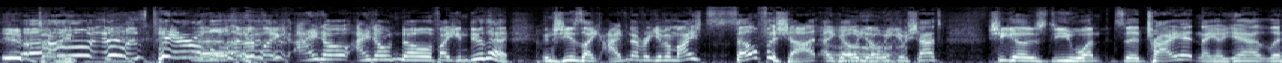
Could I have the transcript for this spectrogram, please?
you dummy. Oh, it was terrible, Uh, and I'm like, I don't, I don't know if I can do that. And she's like, I've never given myself a shot. I go, you know, we give oh. shots. She goes, "Do you want to try it?" And I go, "Yeah."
